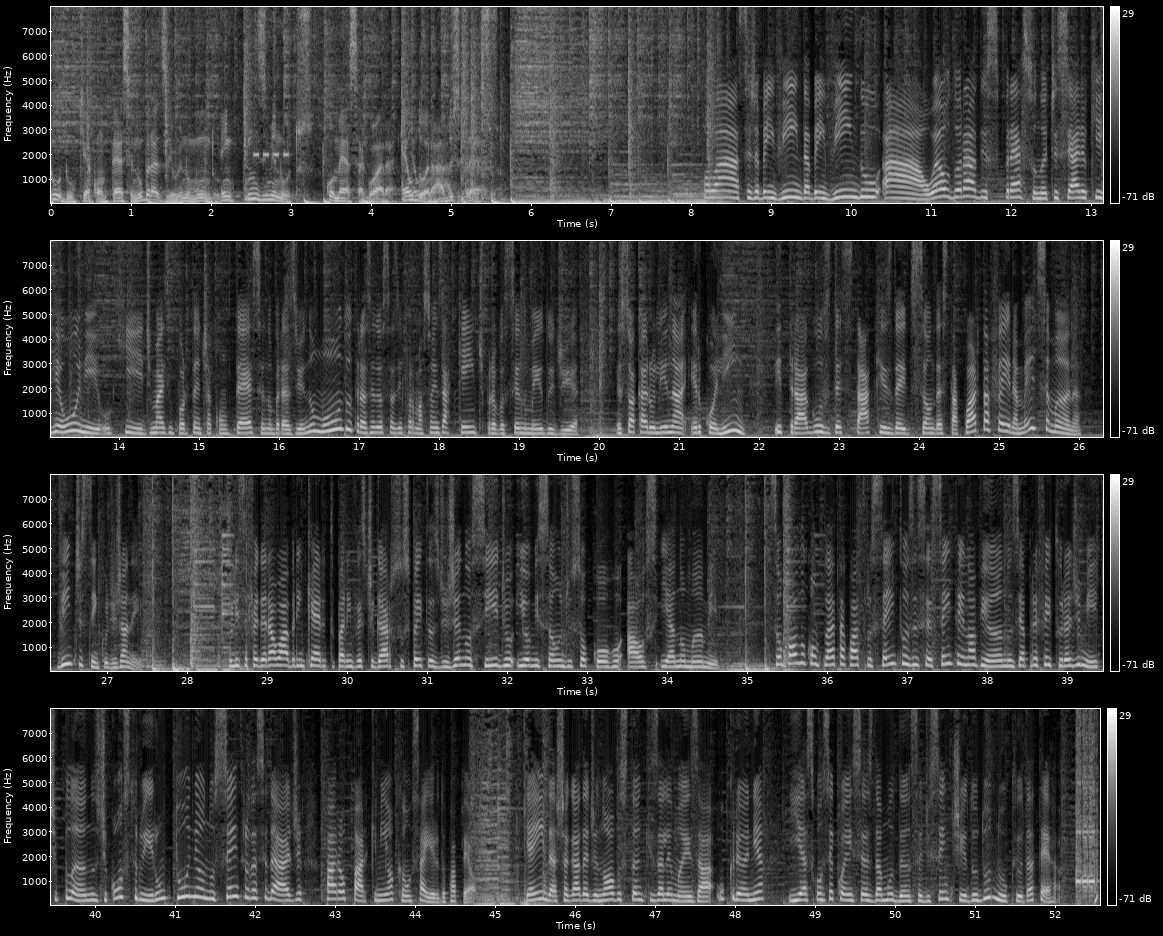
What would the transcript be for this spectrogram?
Tudo o que acontece no Brasil e no mundo em 15 minutos. Começa agora Eldorado Expresso. Olá, seja bem-vinda, bem-vindo ao Eldorado Expresso, noticiário que reúne o que de mais importante acontece no Brasil e no mundo, trazendo essas informações a quente para você no meio do dia. Eu sou a Carolina Ercolim e trago os destaques da edição desta quarta-feira, meio de semana, 25 de janeiro. Polícia Federal abre inquérito para investigar suspeitas de genocídio e omissão de socorro aos Yanomami. São Paulo completa 469 anos e a prefeitura admite planos de construir um túnel no centro da cidade para o Parque Minhocão sair do papel. E ainda a chegada de novos tanques alemães à Ucrânia e as consequências da mudança de sentido do núcleo da Terra.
